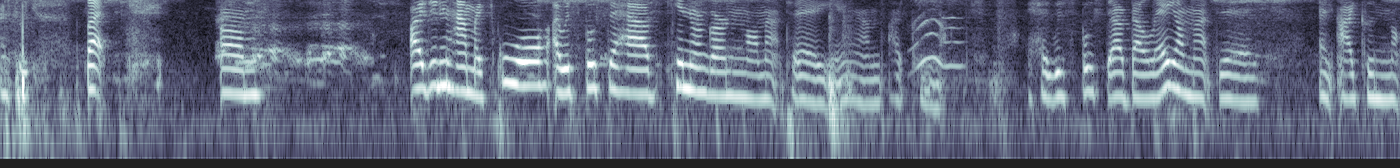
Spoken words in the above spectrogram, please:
actually. But um, I didn't have my school. I was supposed to have kindergarten on that day, and I could not. I was supposed to have ballet on that day, and I could not.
